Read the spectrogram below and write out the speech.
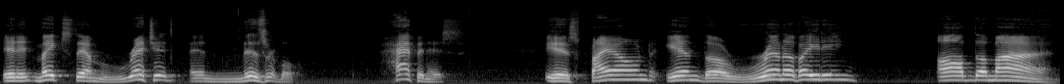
And it makes them wretched and miserable. Happiness is found in the renovating of the mind.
